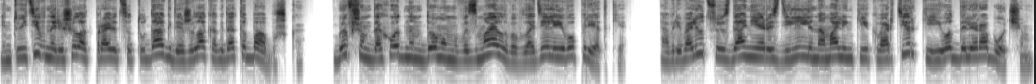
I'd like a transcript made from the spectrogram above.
Интуитивно решил отправиться туда, где жила когда-то бабушка. Бывшим доходным домом в Измайлово владели его предки, а в революцию здание разделили на маленькие квартирки и отдали рабочим.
